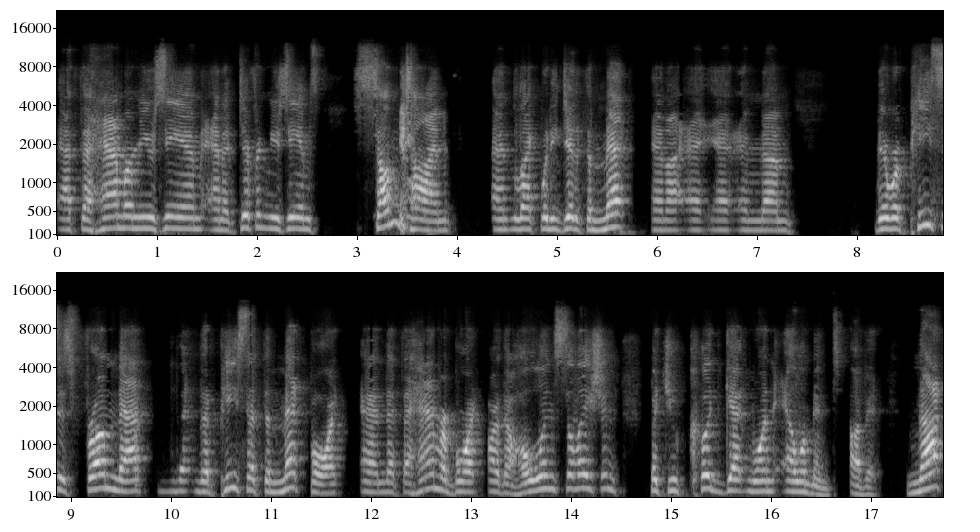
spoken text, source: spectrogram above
at the Hammer Museum and at different museums sometimes, and like what he did at the Met? And I and um, there were pieces from that the, the, piece that the Met bought and that the Hammer bought are the whole installation, but you could get one element of it, not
